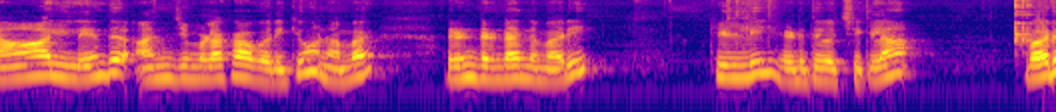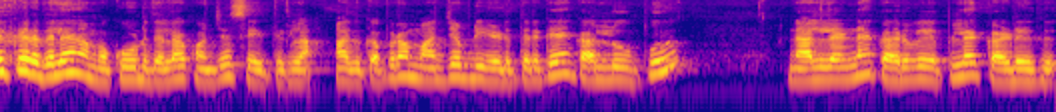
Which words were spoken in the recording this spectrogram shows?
நாலுலேருந்து அஞ்சு மிளகாய் வரைக்கும் நம்ம ரெண்டு ரெண்டாக இந்த மாதிரி கிள்ளி எடுத்து வச்சுக்கலாம். வறுக்கிறதுல நம்ம கூடுதலாக கொஞ்சம் சேர்த்துக்கலாம். அதுக்கப்புறம் மஞ்சப்படி எடுத்திருக்கேன் கல் உப்பு நல்லெண்ணெய் கருவேப்பிலை கடுகு.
